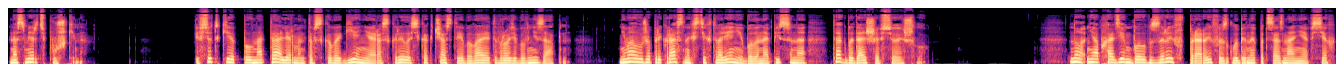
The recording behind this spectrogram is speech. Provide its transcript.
На смерть Пушкина. И все-таки полнота лермонтовского гения раскрылась, как часто и бывает, вроде бы внезапно. Немало уже прекрасных стихотворений было написано, так бы дальше все и шло. Но необходим был взрыв, прорыв из глубины подсознания всех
